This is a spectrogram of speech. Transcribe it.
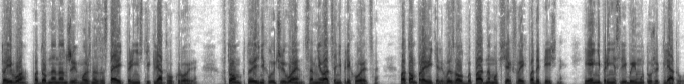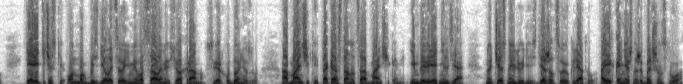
то его, подобно Нанжи, можно заставить принести клятву крови. В том, кто из них лучший воин, сомневаться не приходится. Потом правитель вызвал бы по одному всех своих подопечных, и они принесли бы ему ту же клятву. Теоретически он мог бы сделать своими вассалами всю охрану, сверху донизу, Обманщики так и останутся обманщиками, им доверять нельзя. Но честные люди сдержат свою клятву, а их, конечно же, большинство.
